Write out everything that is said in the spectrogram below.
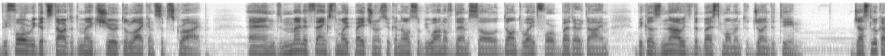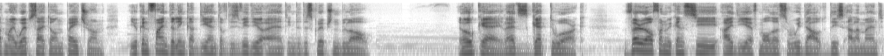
Before we get started make sure to like and subscribe. And many thanks to my patrons, you can also be one of them, so don't wait for better time, because now it's the best moment to join the team. Just look at my website on Patreon, you can find the link at the end of this video and in the description below. Okay, let's get to work. Very often we can see IDF models without this element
